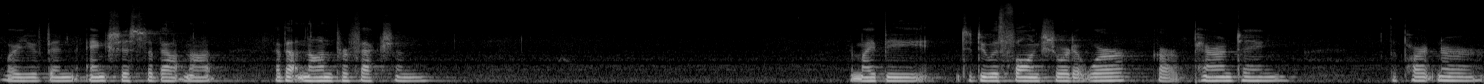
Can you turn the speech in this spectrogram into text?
where you've been anxious about not about non-perfection It might be to do with falling short at work or parenting, the partner,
